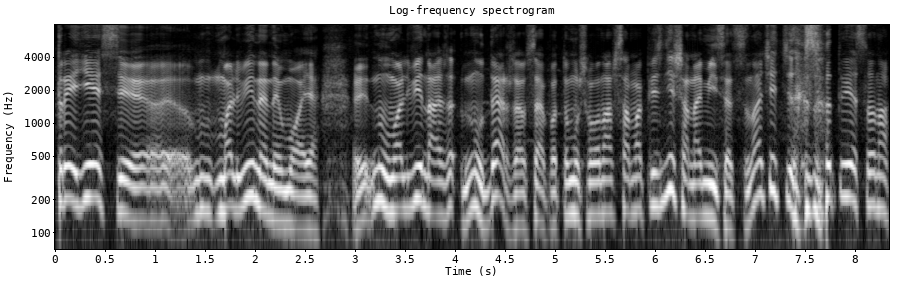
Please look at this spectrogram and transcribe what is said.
три є, е, Мальвіни немає. Ну, Мальвіна ну, держа все, тому що вона ж сама пізніша на місяць. Значить, соответственно,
